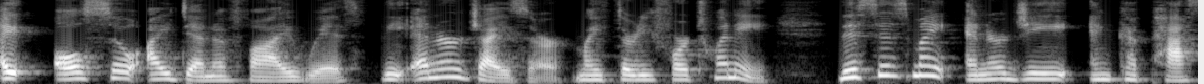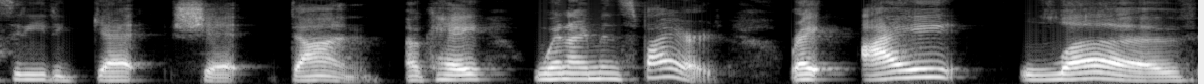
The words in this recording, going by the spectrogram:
I also identify with the energizer, my 3420. This is my energy and capacity to get shit done. Okay. When I'm inspired, right? I love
